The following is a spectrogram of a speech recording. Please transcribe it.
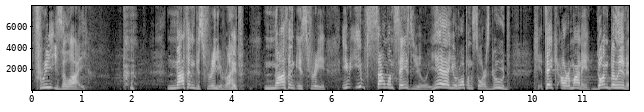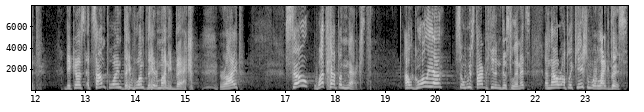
Free is a lie. Nothing is free, right? Nothing is free. If, if someone says you, yeah, you're open source, good, take our money, don't believe it. Because at some point, they want their money back, right? So what happened next? Algolia, so we started hitting these limits, and our application were like this.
